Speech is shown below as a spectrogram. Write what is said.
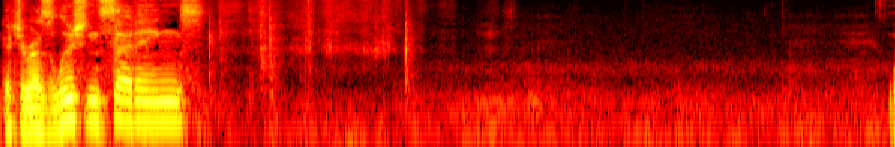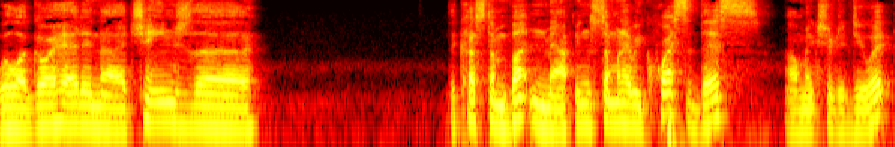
Got your resolution settings. We'll uh, go ahead and uh, change the the custom button mapping. Someone had requested this. I'll make sure to do it.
